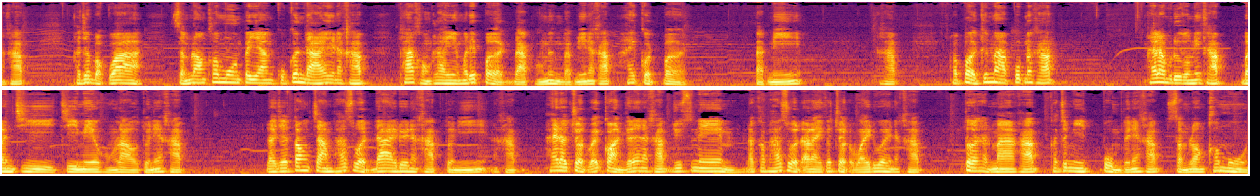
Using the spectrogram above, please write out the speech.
นะครับ เขาจะบอกว่าสำรองข้อมูลไปยัง Google Drive นะครับ ถ้าของใครยังไม่ได้เปิดแบบของหนึ่งแบบนี้นะครับ ให้กดเปิดแบบนี้นะครับ พอเปิดขึ้นมาปุ๊บนะครับ ให้เรามาดูตรงนี้ครับ บัญชี Gmail ของเราตัวนี้ครับ เราจะต้องจำ password ได้ด้วยนะครับ ตัวนี้นะครับ ให้เราจดไว้ก่อนก็ได้นะครับ username แล้วก็ password อะไรก็จดเอาไว้ด้วยนะครับ ตัวถัดมาครับเขาจะมีปุ่มตัวนี้ครับสำรองข้อมูล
